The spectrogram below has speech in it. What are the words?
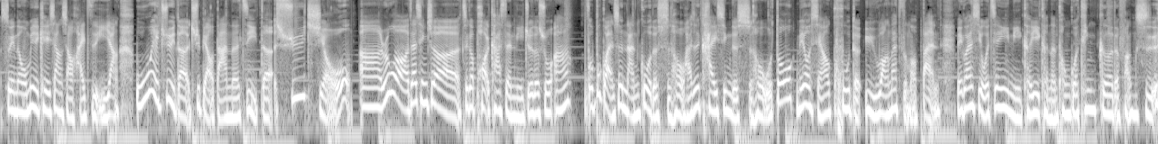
所以呢，我们也可以像小孩子一样，无畏惧的去表达呢自己的需求。啊，如果在听着这个 podcast，你觉得说啊？我不管是难过的时候还是开心的时候，我都没有想要哭的欲望，那怎么办？没关系，我建议你可以可能通过听歌的方式，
